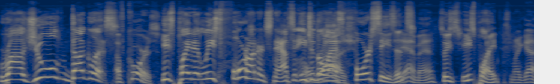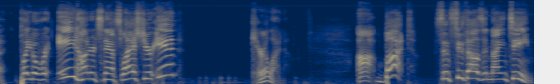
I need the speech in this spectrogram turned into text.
Rasul Douglas. Of course. He's played at least 400 snaps in each Oh, of the last four seasons. Yeah, man. So he's he's played That's my guy. played over 800 snaps last year in Carolina. Uh, but since 2019,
